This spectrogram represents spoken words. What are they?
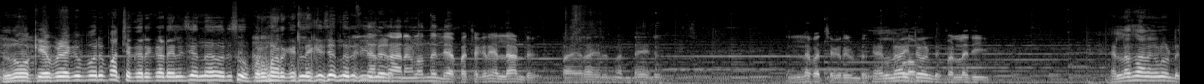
ഇത് നോക്കിയപ്പോഴേക്കും ഇപ്പോൾ ഒരു പച്ചക്കറി കടയിൽ ചെന്ന ഒരു സൂപ്പർ മാർക്കറ്റിലേക്ക് ചെന്ന ഒരു സാധനങ്ങളൊന്നും ഇല്ല. പച്ചക്കറി എല്ലാം ഉണ്ട്. പയറായാലും വെണ്ടയായാലും എല്ലാ പച്ചക്കറിയും ഉണ്ട്. എല്ലാ ഐറ്റം ഉണ്ട്. വെള്ളരി എല്ലാ സാധനങ്ങളും ഉണ്ട്.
